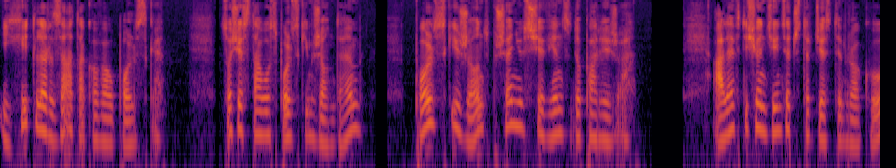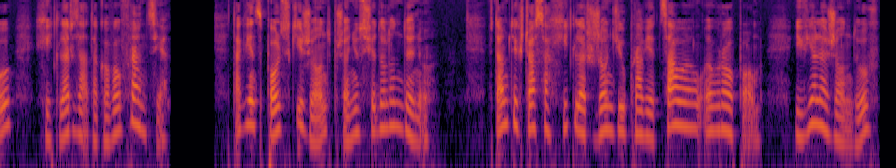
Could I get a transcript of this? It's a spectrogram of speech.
i Hitler zaatakował Polskę. Co się stało z polskim rządem? Polski rząd przeniósł się więc do Paryża. Ale w 1940 roku Hitler zaatakował Francję. Tak więc polski rząd przeniósł się do Londynu. W tamtych czasach Hitler rządził prawie całą Europą i wiele rządów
